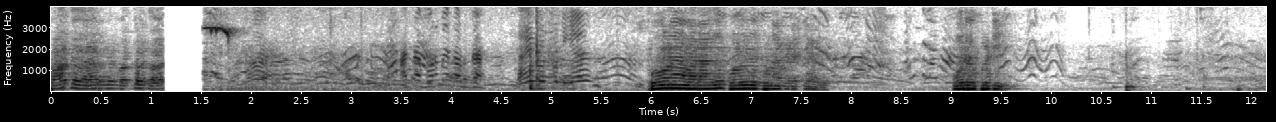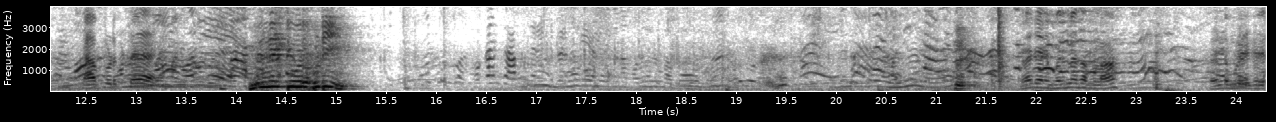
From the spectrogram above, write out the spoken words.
பார்க்க யாருமே மக்கள் போனா வராது பொழுது போனா கிடைக்காது. ஒரு பிடி. இன்னைக்கு ஒரு பிடி. ராஜாரி பொறுமையா சாப்பிடலாம். ரெண்டு முடிக்கு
